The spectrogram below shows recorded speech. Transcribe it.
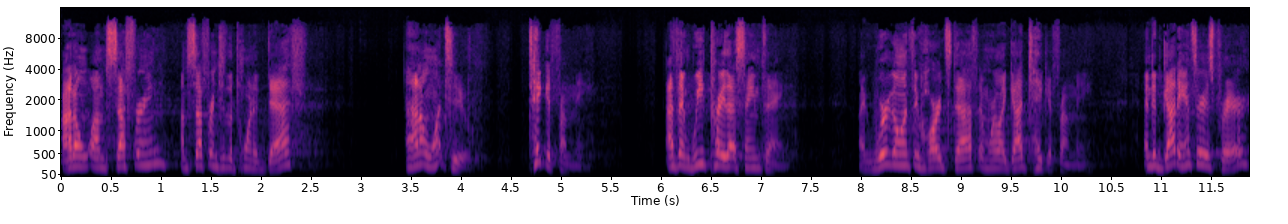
I don't, I'm suffering. I'm suffering to the point of death, and I don't want to. Take it from me. I think we pray that same thing. Like we're going through hard stuff and we're like, God, take it from me. And did God answer his prayer?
